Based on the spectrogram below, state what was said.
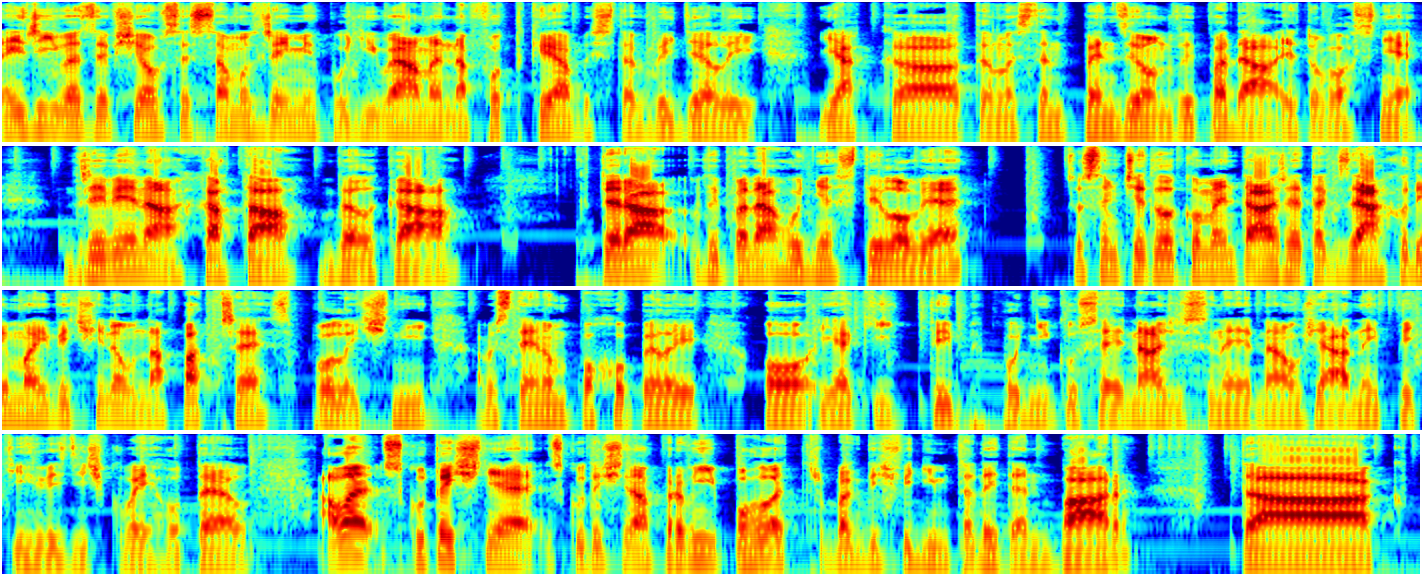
Nejdříve ze všeho se samozřejmě podíváme na fotky, abyste viděli, jak eh, tenhle ten penzion vypadá. Je to vlastně dřevěná chata velká, která vypadá hodně stylově, co jsem četl komentáře, tak záchody mají většinou na patře společný, abyste jenom pochopili, o jaký typ podniku se jedná, že se nejedná o žádný pětihvězdičkový hotel, ale skutečně, skutečně na první pohled, třeba když vidím tady ten bar, tak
